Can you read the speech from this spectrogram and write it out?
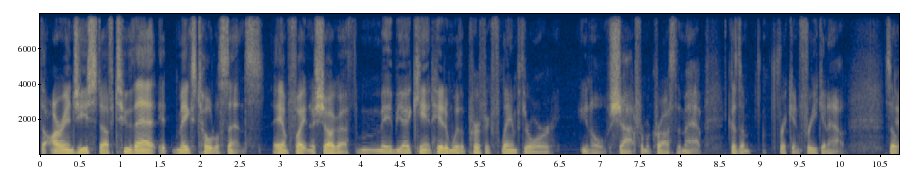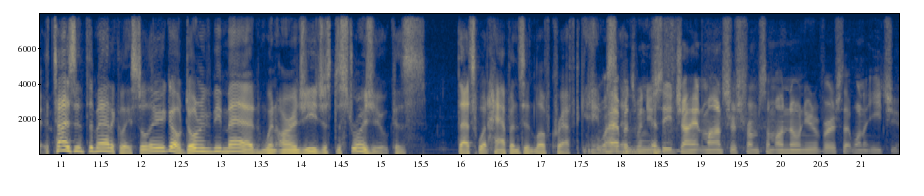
the RNG stuff to that, it makes total sense. Hey, I'm fighting a Shoggoth. Maybe I can't hit him with a perfect flamethrower, you know, shot from across the map because I'm freaking freaking out. So Yeah. it ties in thematically. So there you go. Don't even be mad when RNG just destroys you because that's what happens in Lovecraft games. What happens And- when you and see giant monsters from some unknown universe that want to eat you?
